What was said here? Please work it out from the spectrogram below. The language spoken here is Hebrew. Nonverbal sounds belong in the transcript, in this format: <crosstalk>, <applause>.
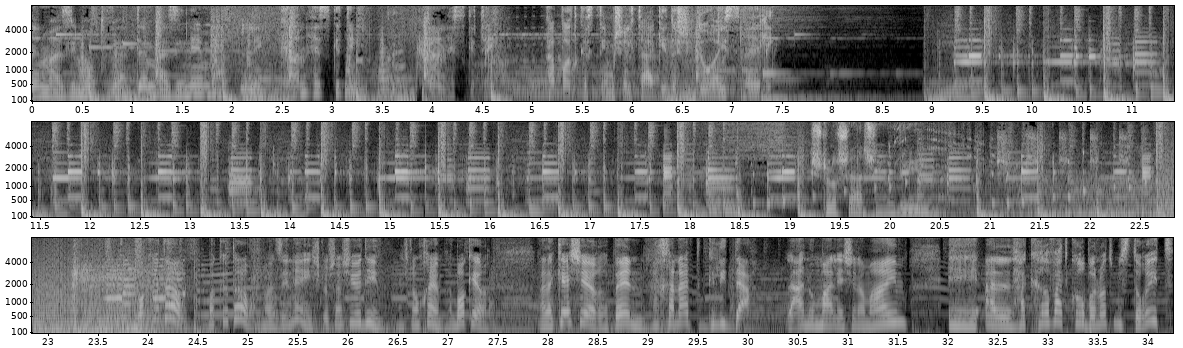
אתן מאזינות ואתם מאזינים לכאן הסכתים. כאן הסכתים, הפודקאסטים של תאגיד השידור הישראלי. שלושה שיודעים. בוקר טוב, בוקר טוב, מאזיני, שלושה שיודעים, מה שלומכם? הבוקר, על הקשר בין הכנת גלידה לאנומליה של המים, אה, על הקרבת קורבנות מסתורית,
